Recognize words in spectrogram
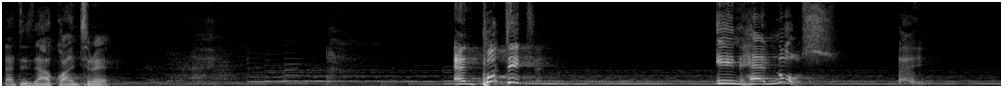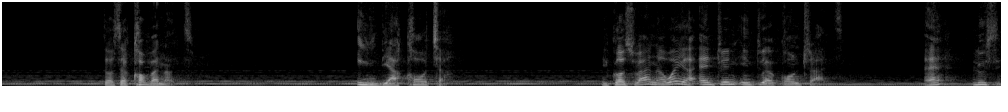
That is our aquantre. And put it in her nose. Hey. There was a covenant in their culture. Because right now, when you are entering into a contract, eh, Lucy,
